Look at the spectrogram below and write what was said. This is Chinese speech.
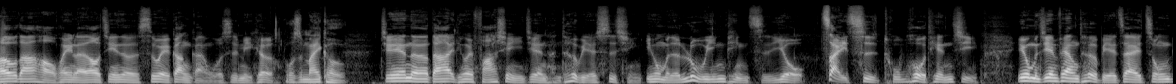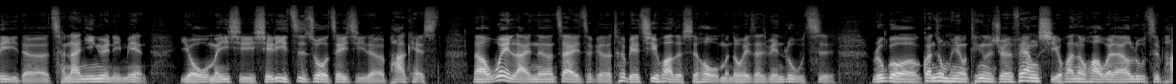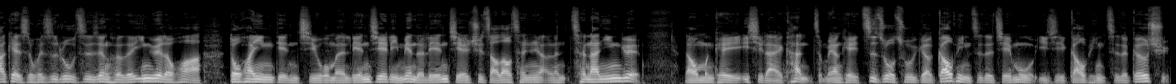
Hello，大家好，欢迎来到今天的思维杠杆，我是米克，我是 Michael。今天呢，大家一定会发现一件很特别的事情，因为我们的录音品质又再次突破天际。因为我们今天非常特别，在中立的城南音乐里面，有我们一起协力制作这一集的 Podcast。那未来呢，在这个特别计划的时候，我们都会在这边录制。如果观众朋友听了觉得非常喜欢的话，未来要录制 Podcast 或是录制任何的音乐的话，都欢迎点击我们连接里面的连接去找到城南城南音乐。然后我们可以一起来看，怎么样可以制作出一个高品质的节目以及高品质的歌曲。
